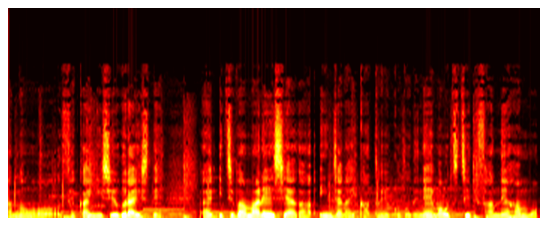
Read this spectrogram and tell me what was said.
あの世界2周ぐらいして一番マレーシアがいいんじゃないかということでね、まあ、落ち着いて3年半も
